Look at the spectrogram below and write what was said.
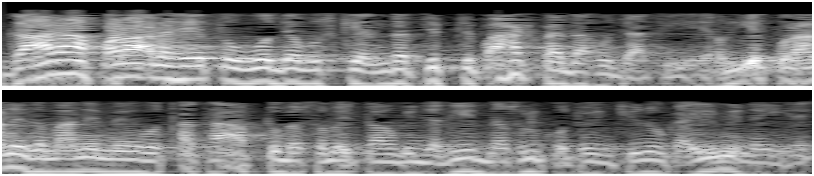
गारा पड़ा रहे तो वो जब उसके अंदर चिपचिपाहट पैदा हो जाती है। और ये पुराने जमाने में होता था। अब तो मैं समझता हूँ कि जदीद नस्ल को तो इन चीज़ों का इल्म ही नहीं है।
